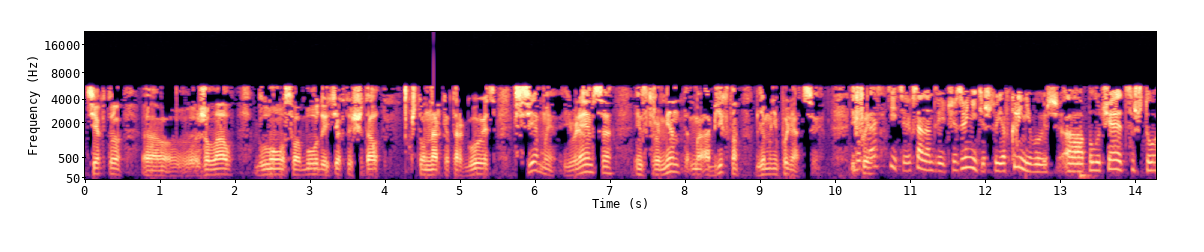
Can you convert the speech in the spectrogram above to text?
те, кто э, желал глумого свободы, и те, кто считал, что он наркоторговец, все мы являемся инструментом, объектом для манипуляции. И ну, фэ... Простите, Александр Андреевич, извините, что я вклиниваюсь. А получается, что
